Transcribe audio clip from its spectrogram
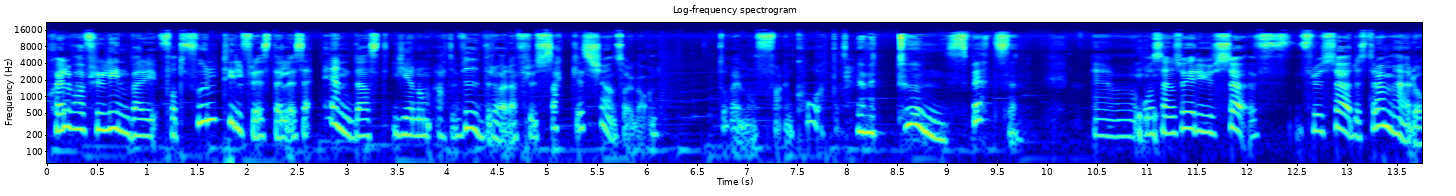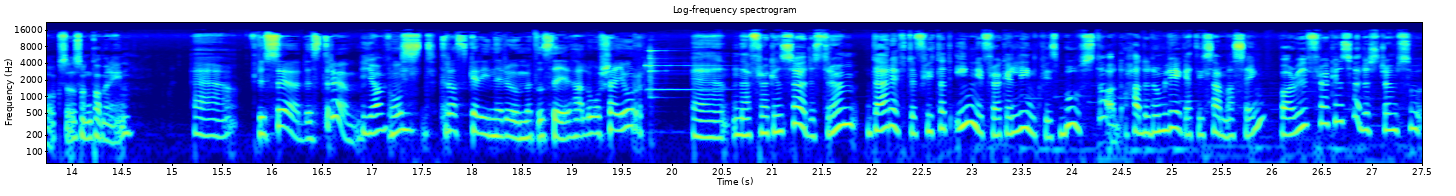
Själv har fru Lindberg fått full tillfredsställelse endast genom att vidröra fru Zackes könsorgan. Då är man fan kåt alltså. Ja, med tungspetsen. Ehm, och sen så är det ju Sö fru Söderström här då också som kommer in. Ehm, Fru Söderström. Ja, Hon traskar in i rummet och säger hallå tjejor. eh, när fröken Söderström därefter flyttat in i fröken Lindqvists bostad hade de legat i samma säng varvid fröken Söderström så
